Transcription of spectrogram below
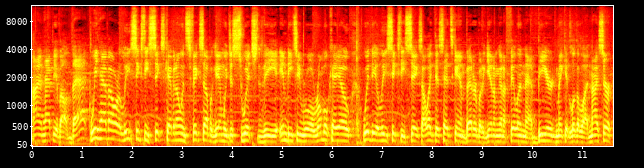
I am happy about that. We have our Elite 66 Kevin Owens fix-up. Again, we just switched the MDT Royal Rumble KO with the Elite 66. I like this head scan better, but again, I'm going to fill in that beard, make it look a lot nicer,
